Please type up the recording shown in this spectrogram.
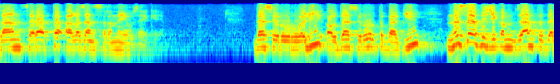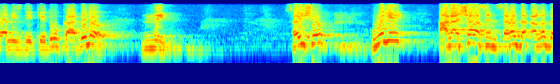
ځان سره ته هغه ځان سره نه یو ځای کې دا سرور ولی او دا سرور ته باقی نه ساتي چې کم ځان ته درانږدې کېدو قابل نه صحیح شو ولی علا شخص سره د هغه د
